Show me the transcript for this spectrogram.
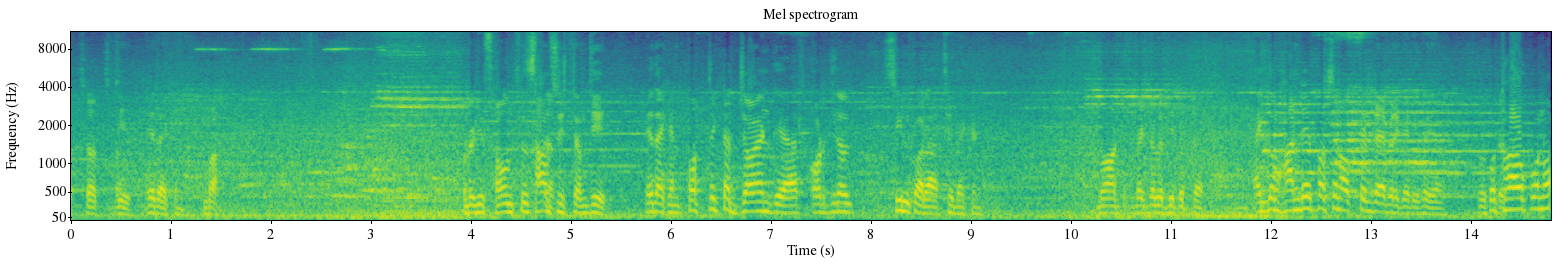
আচ্ছা আচ্ছা। জি এ দেখেন বাহ। ওটা কি সাউন্ড সিস্টেম সাউন্ড সিস্টেম জি। এ দেখেন প্রত্যেকটা জয়েন্ট দেওয়া অরিজিনাল সিল করা আছে দেখেন। ব্যাগডালের ভিতরটা একদম হান্ড্রেড পার্সেন্ট অপশন ড্রাইভের গাড়ি ভাইয়া। Okay. কোথাও কোনো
